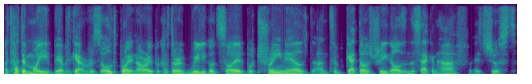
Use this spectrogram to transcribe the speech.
I thought they might be able to get a result, Brighton, all right, because they're a really good side. But 3 0 and to get those three goals in the second half, it's just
